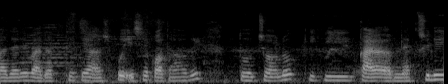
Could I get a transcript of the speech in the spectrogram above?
বাজারে, বাজার থেকে আসব, এসে কথা হবে। তো চলো, কী কী অ্যাকচুয়ালি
